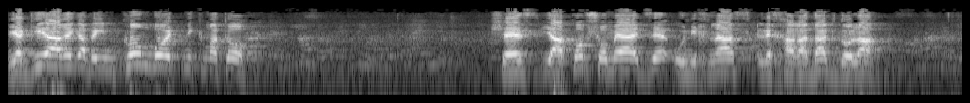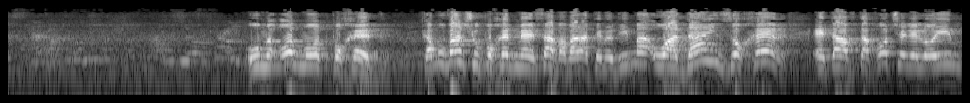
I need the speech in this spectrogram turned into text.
יגיע הרגע וינקום בו את נקמתו. כשיעקב שומע את זה הוא נכנס לחרדה גדולה. הוא מאוד מאוד פוחד. כמובן שהוא פוחד מעשיו, אבל אתם יודעים מה? הוא עדיין זוכר את ההבטחות של אלוהים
